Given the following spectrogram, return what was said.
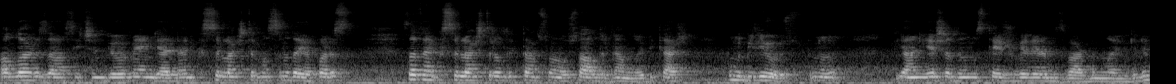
Allah rızası için görme engelli hani kısırlaştırmasını da yaparız. Zaten kısırlaştırıldıktan sonra o saldırganlığı biter. Bunu biliyoruz. Bunu yani yaşadığımız tecrübelerimiz var bununla ilgili.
